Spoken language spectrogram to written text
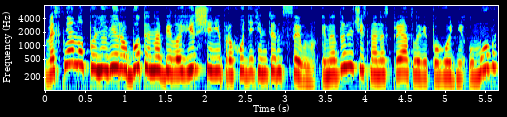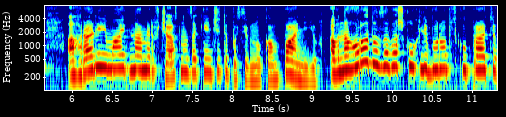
Весняно-польові роботи на Білогірщині проходять інтенсивно, і не дивлячись на несприятливі погодні умови, аграрії мають намір вчасно закінчити посівну кампанію. А в нагороду за важку хліборобську працю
